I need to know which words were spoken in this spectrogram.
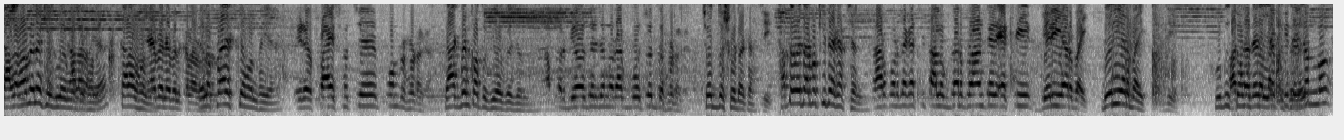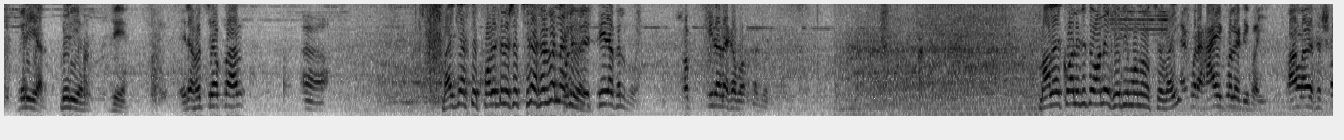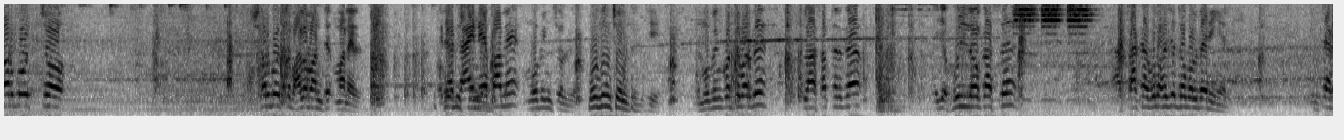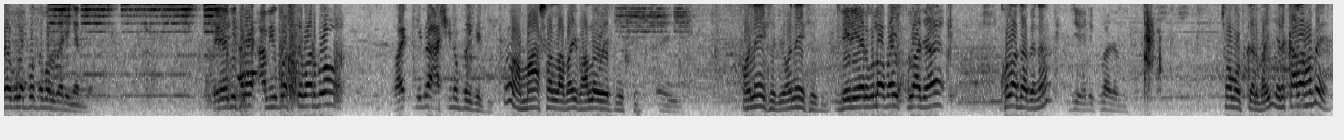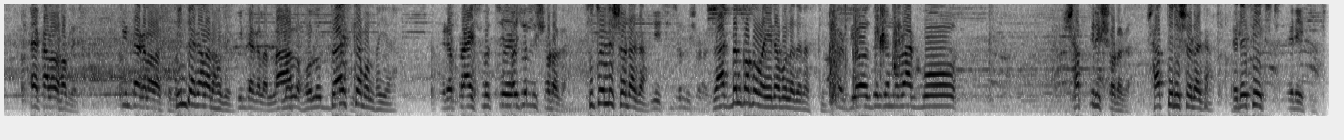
কালার হবে নাকি এগুলোর মধ্যে ভাইয়া? কালার হবে। অ্যাভেলেবেল কালার এগুলো প্রাইস কেমন ভাইয়া? এটার প্রাইস হচ্ছে পনেরোশো টাকা। রাখবেন কত ভিউয়ার্সদের জন্য? আপনার বিয়ারদের জন্য রাখব চোদ্দশো টাকা। চোদ্দশো টাকা। জি। সাথে ভাই তারপর কি দেখাচ্ছেন? তারপর দেখাচ্ছি তালুকদার ব্র্যান্ডের একটি বেরিয়ার বাইক বেরিয়ার বাইক জি। খুবই চমৎকার লাগতেছে ভাই। জন্য বেরিয়ার বেরিয়ার জি। এটা হচ্ছে আপনার ভাইকে আজকে পলিটিক্যাল সব ছিঁড়ে ফেলবেন নাকি ভাই? সিরা ফেলব। সব সিরা দেখাবো আপনাকে। মালের কোয়ালিটি তো অনেক হেভি মনে হচ্ছে ভাই। একবারে হাই কোয়ালিটি ভাই। বাংলাদেশের সর্বোচ্চ সর্বোচ্চ ভালো মান- মানের। এটা ডাইনে। বামে মুভিং চলবে। মুভিং চলবে। জি। মুভিং করতে পারবে। প্লাস আপনার এই যে হুইল লক আছে আর চাকাগুলো হচ্ছে ডবল ব্যারিং এর। চাকাগুলো ডবল ব্যারিং এর। এর ভিতরে আমি বসতে পারব। হোয়াইট নিবে আশি নব্বই কেজি। ও মাশাল্লাহ ভাই ভালো ওয়েট নিচ্ছে অনেক হেভি অনেক হেভি বেরিয়ারগুলো ভাই খোলা যায়। খোলা যাবে না? জি এটি খোলা যাবে। চমৎকার ভাই এটা কালার হবে? হ্যাঁ কালার হবে। তিনটা কালার আছে। তিনটা কালার হবে? তিনটা কালার লাল হলুদ প্রাইস কেমন ভাইয়া? এটা প্রাইস হচ্ছে ছয়চল্লিশশো টাকা। ছিচল্লিশশো টাকা? জি ছিচল্লিশশো টাকা। রাখবেন কত ভাই এটা বলে দেন আজকে? বিয়ারদের জন্য রাখব সাতত্রিশশো টাকা। সাতত্রিশশো টাকা এটাই ফিক্সড এটাই fixed।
